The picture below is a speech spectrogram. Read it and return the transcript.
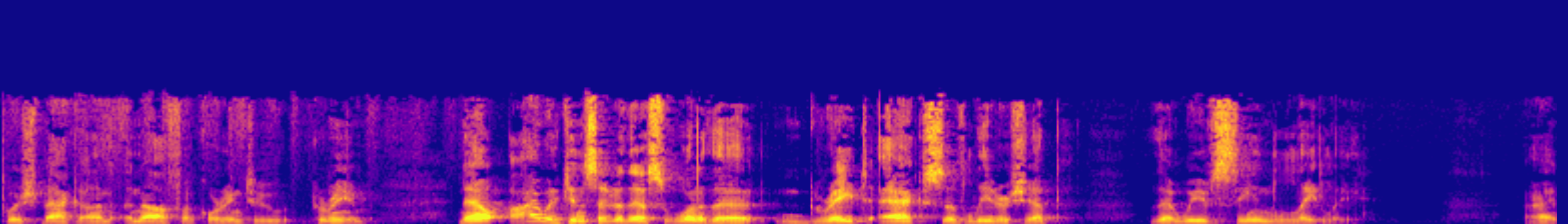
pushed back on enough, according to Kareem. Now, I would consider this one of the great acts of leadership that we've seen lately. All right.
